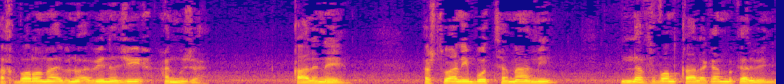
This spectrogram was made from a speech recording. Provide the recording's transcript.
أخبرنا ابن أبي نجيح عن مجاهد. قال نين. أشتواني بوت تمامي. لفظا قال كان بكربيني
